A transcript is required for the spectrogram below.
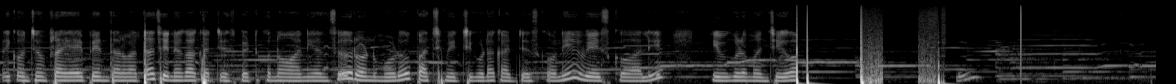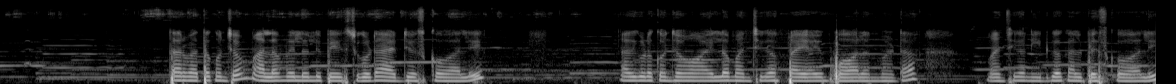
అది కొంచెం ఫ్రై అయిపోయిన తర్వాత చిన్నగా కట్ చేసి పెట్టుకున్న ఆనియన్స్ రెండు మూడు పచ్చిమిర్చి కూడా కట్ చేసుకొని వేసుకోవాలి. ఇవి కూడా మంచిగా తర్వాత కొంచెం అల్లం వెల్లుల్లి పేస్ట్ కూడా యాడ్ చేసుకోవాలి. అది కూడా కొంచెం ఆయిల్లో మంచిగా ఫ్రై అయిపోవాలన్నమాట. మంచిగా నీట్గా కలిపేసుకోవాలి.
